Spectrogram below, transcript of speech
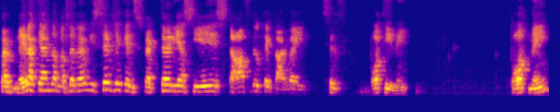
ਪਰ ਮੇਰਾ ਕਹਿਣ ਦਾ ਮਤਲਬ ਹੈ ਕਿ ਸਿਰਫ ਇੱਕ ਇੰਸਪੈਕਟਰ ਜਾਂ ਸੀਏ ਸਟਾਫ ਦੇ ਉੱਤੇ ਕਾਰਵਾਈ ਸਿਰਫ ਬਹੁਤ ਹੀ ਨਹੀਂ। ਬਹੁਤ ਨਹੀਂ।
